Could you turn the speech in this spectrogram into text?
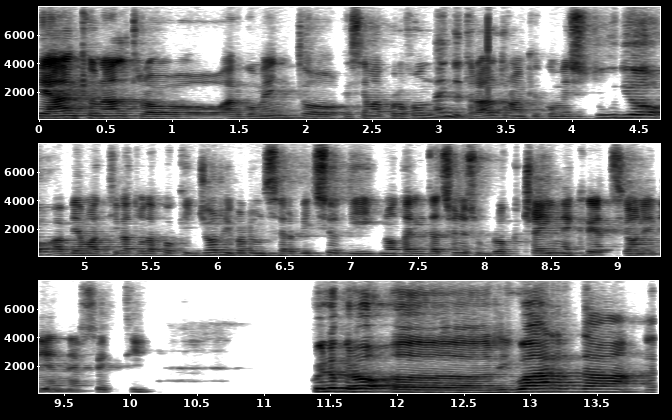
È anche un altro argomento che stiamo approfondendo e tra l'altro anche come studio abbiamo attivato da pochi giorni proprio un servizio di notarizzazione su blockchain e creazione di NFT. Quello però eh, riguarda eh,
